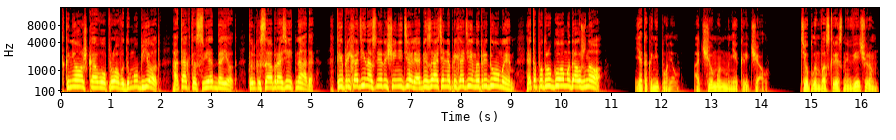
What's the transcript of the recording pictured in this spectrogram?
ткнешь кого, проводом убьет. А так-то свет дает. Только сообразить надо. Ты приходи на следующей неделе, обязательно приходи, мы придумаем. Это по-другому должно». Я так и не понял, о чем он мне кричал. Теплым воскресным вечером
